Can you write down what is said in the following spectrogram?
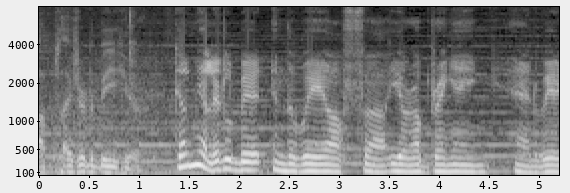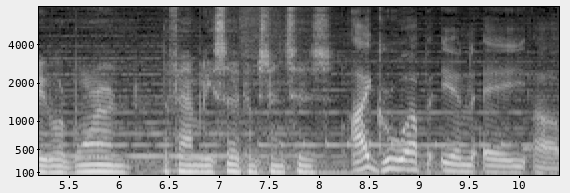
A pleasure to be here. Tell me a little bit in the way of uh, your upbringing and where you were born, the family circumstances. I grew up in a uh,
